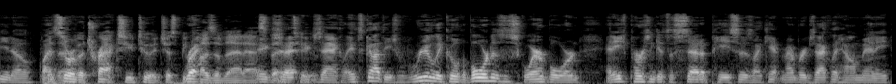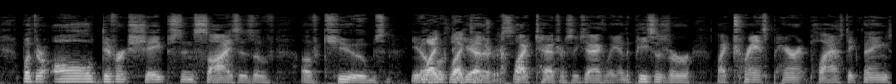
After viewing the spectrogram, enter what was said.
You know, by It the, sort of attracts you to it just Right. because of that aspect Exa- too. Exactly. It's got these really cool. The board is a square board, and each person gets a set of pieces. I can't remember exactly how many, but they're all different shapes and sizes of of cubes. You know, Like- like together, Tetris. like Tetris, exactly. And the pieces are like transparent plastic things.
